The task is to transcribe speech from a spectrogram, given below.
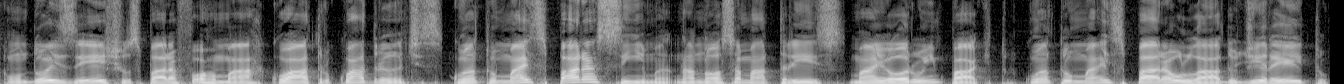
com dois eixos para formar quatro quadrantes. Quanto mais para cima na nossa matriz, maior o impacto. Quanto mais para o lado direito,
